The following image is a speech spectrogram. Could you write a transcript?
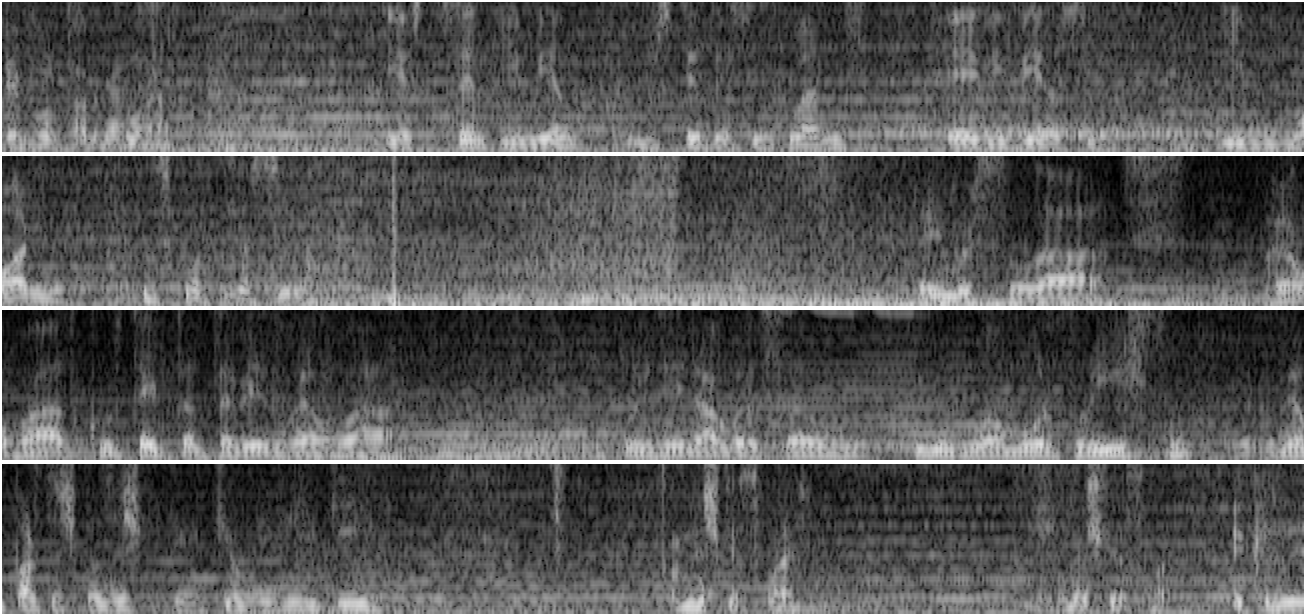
é vontade de ganhar. Este sentimento dos 75 anos é a vivência e memória do desporto nacional. Tenho umas saudades. Relevado, cortei tanta vez o relevado. Depois da inauguração, tinha um amor por isto. A maior parte das coisas que, que eu vivi aqui, não esqueço mais. Görüşmek üzere. Ekranı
